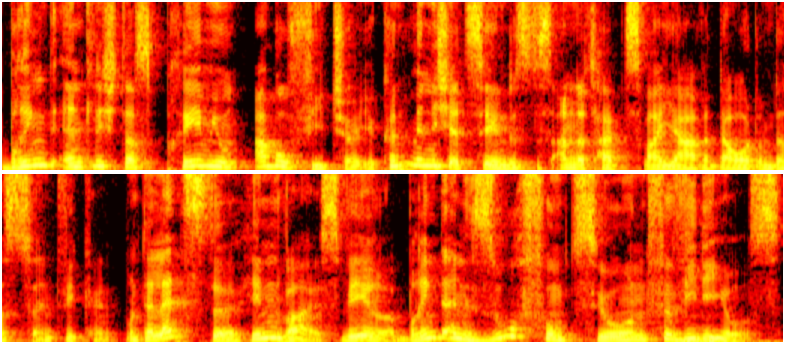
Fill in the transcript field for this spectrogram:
Bringt endlich das Premium-Abo-Feature. Ihr könnt mir nicht erzählen, dass das anderthalb, zwei Jahre dauert, um das zu entwickeln. Und der letzte Hinweis wäre, bringt eine Suchfunktion für Videos.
